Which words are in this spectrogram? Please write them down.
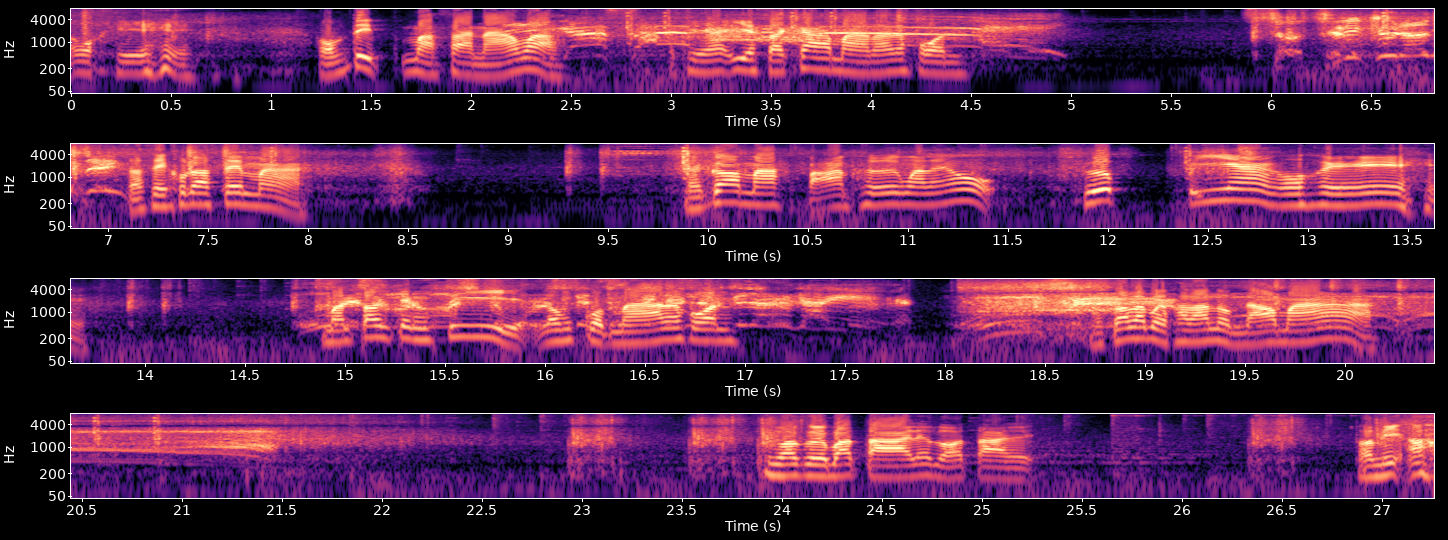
โอเค ผมติดหมัดสายน้ำว่ะโอเคนเอียซาก้ามานะทุกคนซาเซคุระเซนมา แล้วก็มาปาเพลิงมาแล้วปึ๊บเปี้ยงโอเค มันต้องเจงซี่ลงกดมาทุกคน ก็ระเบิดคาราหล่มดาวมาว่าเกยบาตายเรียบร้อยตาย ตอนนี้เอ้า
